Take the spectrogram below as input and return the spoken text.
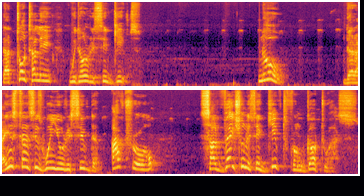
that totally we don't receive gifts. No. There are instances when you receive them. After all, salvation is a gift from God to us.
